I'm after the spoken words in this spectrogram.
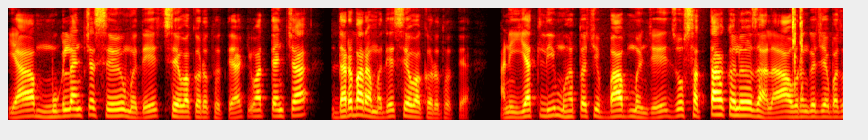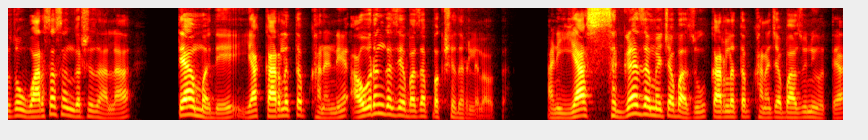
या मुघलांच्या सेवेमध्ये सेवा करत होत्या किंवा त्यांच्या दरबारामध्ये सेवा करत होत्या. आणि यातली महत्त्वाची बाब म्हणजे जो सत्ता कलह झाला औरंगजेबाचा जो वारसा संघर्ष झाला त्यामध्ये या कार्लतब खानाने औरंगजेबाचा पक्ष धरलेला होता. आणि या सगळ्या जमेच्या बाजू कार्लतब खानाच्या बाजूनी होत्या.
